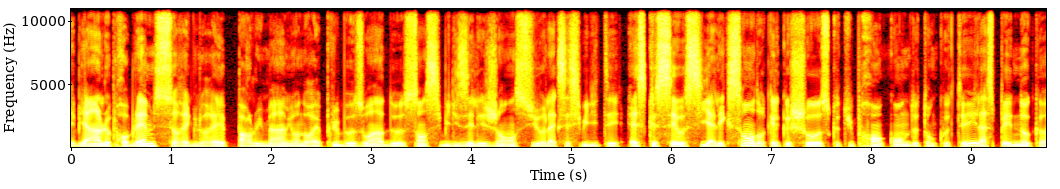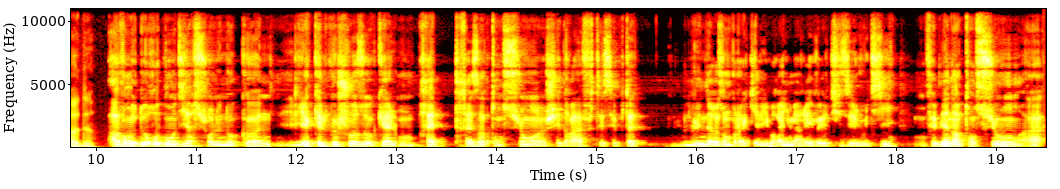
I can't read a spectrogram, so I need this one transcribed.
eh bien le problème se réglerait par lui-même et on n'aurait plus besoin de sensibiliser les gens sur l'accessibilité. Est-ce que c'est aussi, Alexandre, quelque chose que tu prends en compte de ton côté, l'aspect no-code Avant de rebondir sur le no-code, il y a quelque chose auquel on prête très attention euh, chez Draft et c'est peut-être l'une des raisons pour laquelle Ibrahim arrive à utiliser l'outil, on fait bien attention à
